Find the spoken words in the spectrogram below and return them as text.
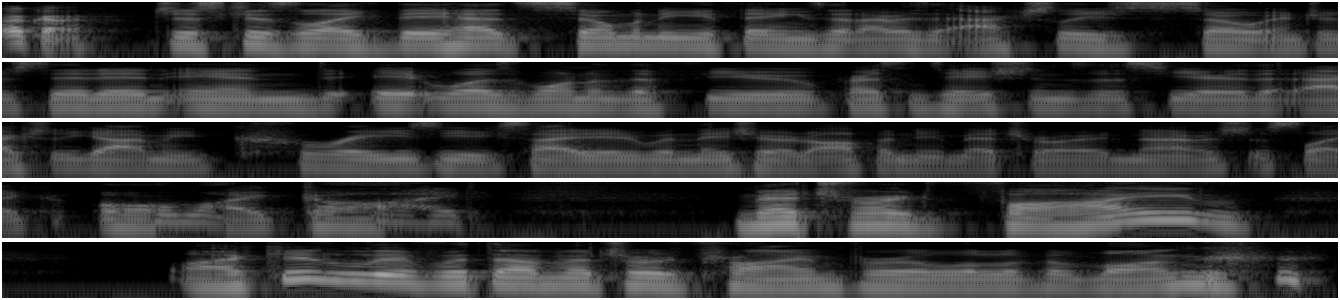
Okay, Just because like they had so many things that I was actually so interested in, and it was one of the few presentations this year that actually got me crazy excited when they showed off a new Metroid, and I was just like, oh my god, Metroid Five! I could live without Metroid Prime for a little bit longer.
